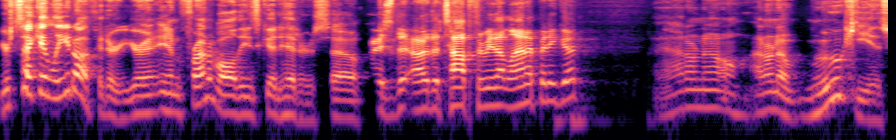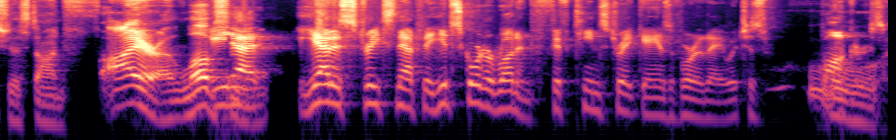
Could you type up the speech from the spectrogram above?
you're second leadoff hitter. You're in front of all these good hitters. So, the, are the top three that lineup any good? I don't know. I don't know. Mookie is just on fire. I love he had, it. He had his streak snapped today. He had scored a run in 15 straight games before today, which is bonkers. Ooh.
